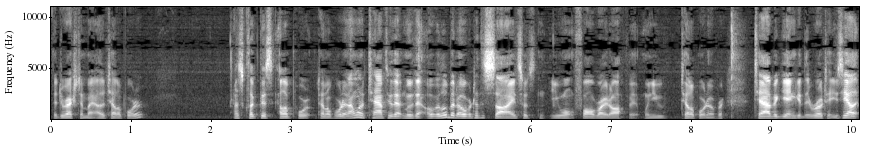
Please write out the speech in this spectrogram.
the direction of my other teleporter. Let's click this teleport, teleporter. And I want to tab through that and move that over a little bit over to the side so you won't fall right off it when you teleport over. Tab again, get the rotate. You see how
